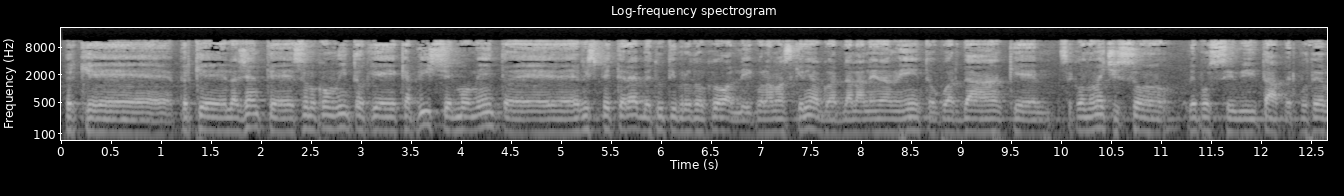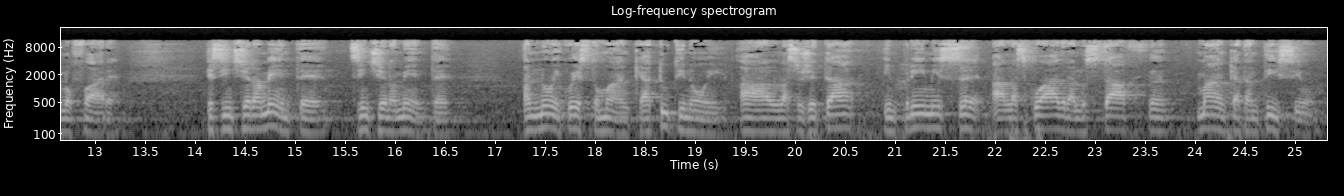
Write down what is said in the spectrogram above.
Perché, perché la gente sono convinto che capisce il momento e rispetterebbe tutti i protocolli con la mascherina guarda l'allenamento guarda anche secondo me ci sono le possibilità per poterlo fare e sinceramente sinceramente a noi questo manca a tutti noi alla società in primis alla squadra allo staff manca tantissimo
